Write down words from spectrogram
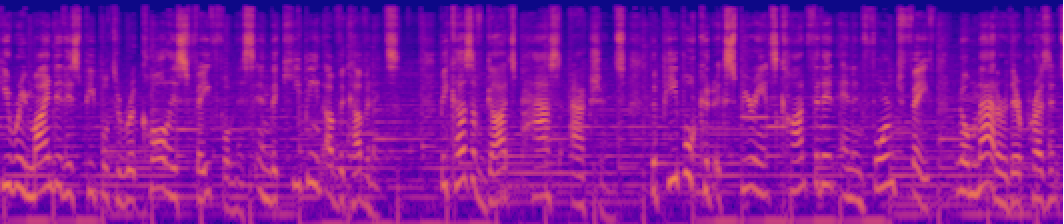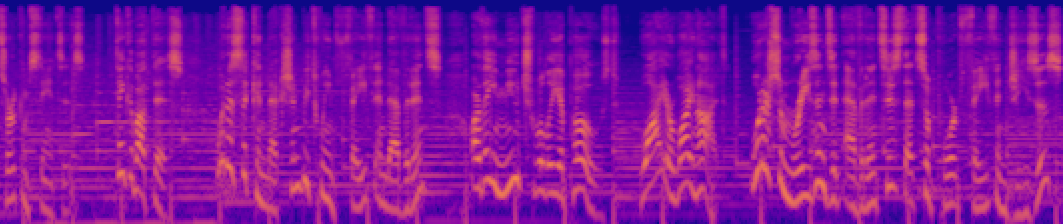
He reminded His people to recall His faithfulness in the keeping of the covenants. Because of God's past actions, the people could experience confident and informed faith no matter their present circumstances. Think about this. What is the connection between faith and evidence? Are they mutually opposed? Why or why not? What are some reasons and evidences that support faith in Jesus?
